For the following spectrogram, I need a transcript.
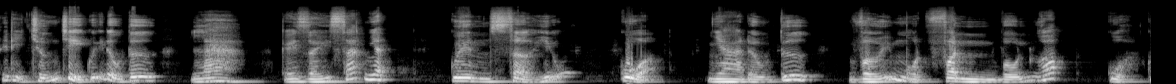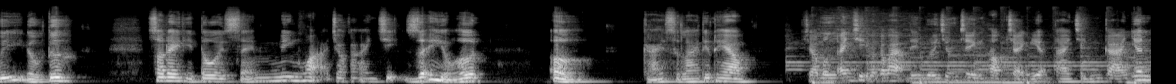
Thế thì chứng chỉ quỹ đầu tư là cái giấy xác nhận quyền sở hữu của nhà đầu tư với một phần vốn góp của quỹ đầu tư. Sau đây thì tôi sẽ minh họa cho các anh chị dễ hiểu hơn ở cái slide tiếp theo. Chào mừng anh chị và các bạn đến với chương trình học trải nghiệm tài chính cá nhân.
